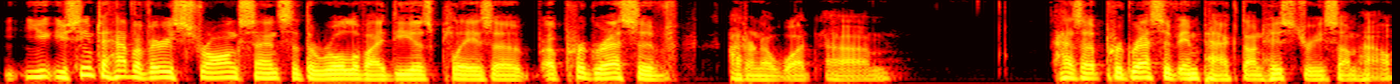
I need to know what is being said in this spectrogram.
you, you seem to have a very strong sense that the role of ideas plays a, a progressive I don't know what um, has a progressive impact on history somehow.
